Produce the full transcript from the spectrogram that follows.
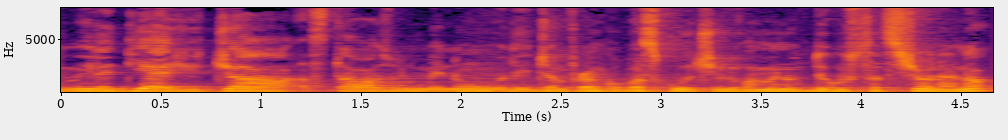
2010 già stava sul menù di Gianfranco Pascucci, lui fa menù degustazione, no?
